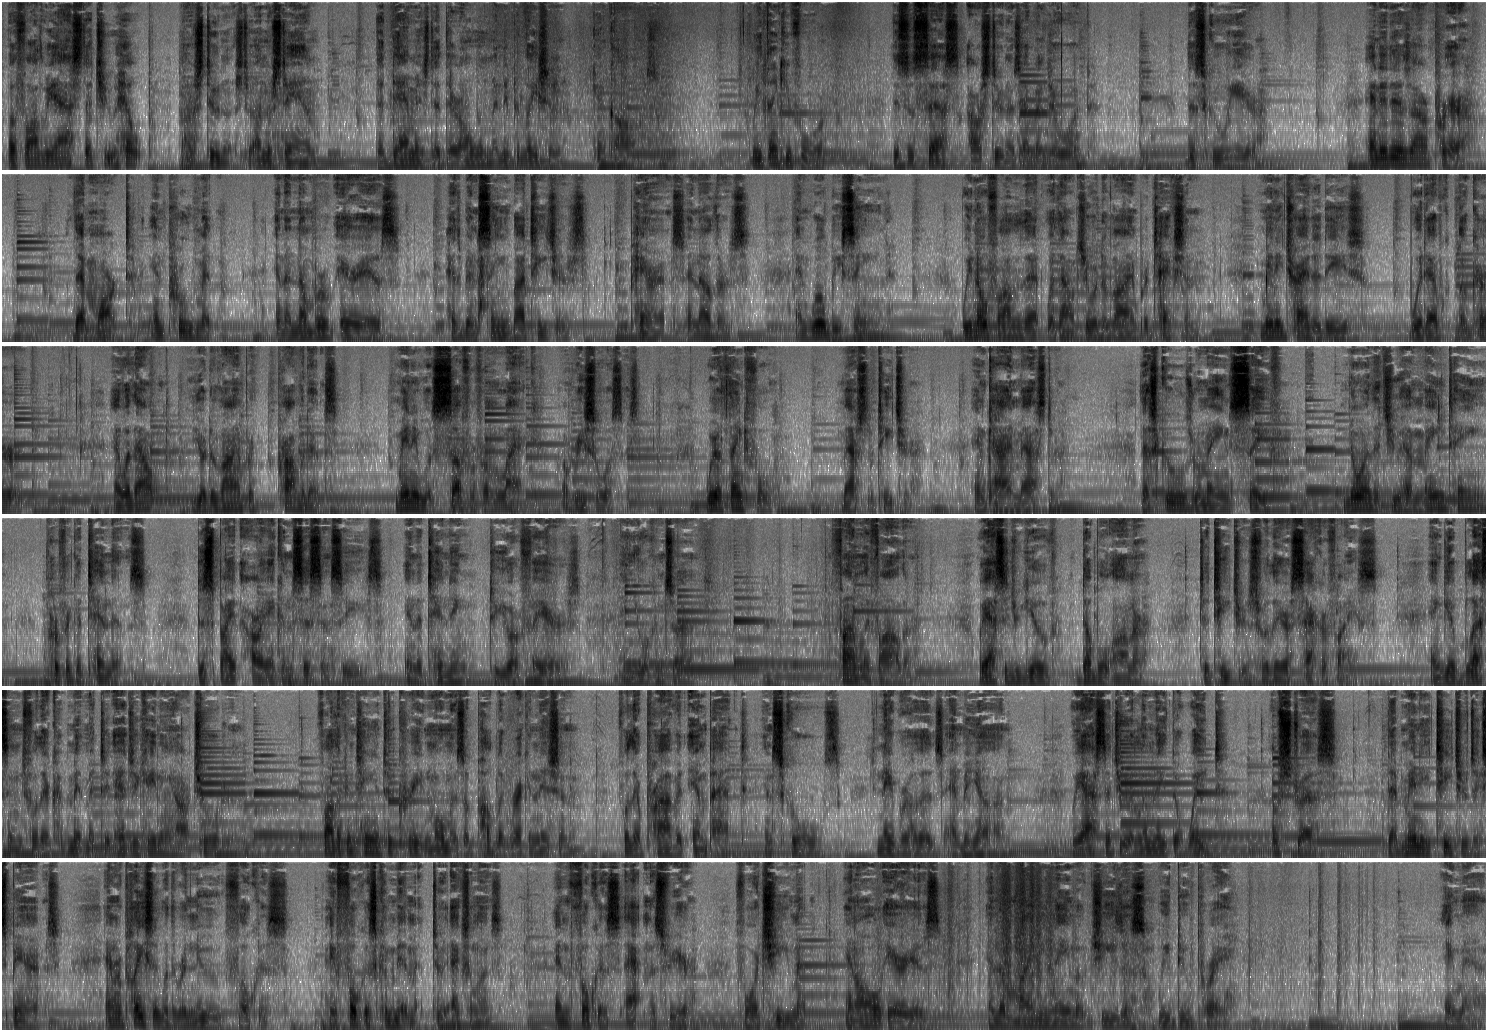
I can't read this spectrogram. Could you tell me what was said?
But Father, we ask that you help our students to understand the damage that their own manipulation can cause. We thank you for the success our students have enjoyed this school year. And it is our prayer that marked improvement in a number of areas has been seen by teachers, parents, and others, and will be seen. We know, Father, that without your divine protection, many tragedies would have occurred. And without your divine providence, many would suffer from lack of resources. We are thankful, Master Teacher and kind Master, that schools remain safe, knowing that you have maintained perfect attendance despite our inconsistencies in attending to your affairs and your concerns. Finally, Father, we ask that you give double honor to teachers for their sacrifice and give blessings for their commitment to educating our children. Father, continue to create moments of public recognition for their private impact in schools, neighborhoods, and beyond. We ask that you eliminate the weight of stress that many teachers experience and replace it with a renewed focus, a focused commitment to excellence and focused atmosphere for achievement in all areas. In the mighty name of Jesus, we do pray. Amen.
